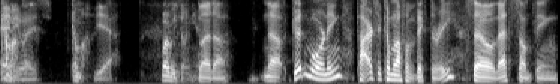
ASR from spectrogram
come Anyways, guys. come on. yeah. What are we doing here? But uh no, good morning. Pirates are coming off a victory. So that's something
